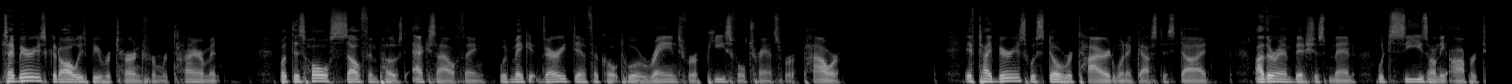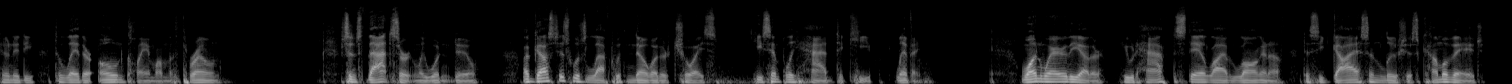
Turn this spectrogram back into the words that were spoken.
Tiberius could always be returned from retirement, but this whole self-imposed exile thing would make it very difficult to arrange for a peaceful transfer of power. If Tiberius was still retired when Augustus died, other ambitious men would seize on the opportunity to lay their own claim on the throne. Since that certainly wouldn't do, Augustus was left with no other choice. He simply had to keep living. One way or the other, he would have to stay alive long enough to see Gaius and Lucius come of age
